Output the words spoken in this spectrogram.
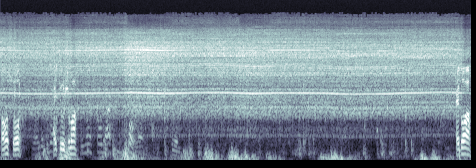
帮我数，还九十吗？还多少？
